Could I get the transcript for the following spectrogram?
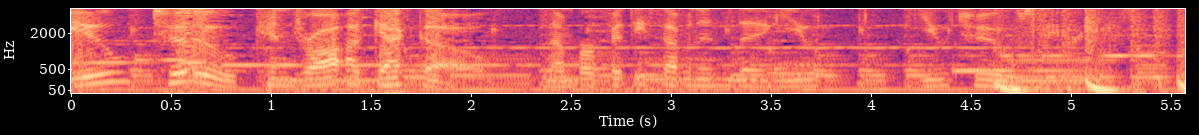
You, too, can draw a gecko. Number 57 in the U U2 series.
